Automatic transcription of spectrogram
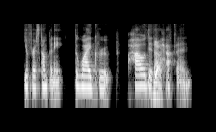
your first company, the Y Group. How did yeah. that happen?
